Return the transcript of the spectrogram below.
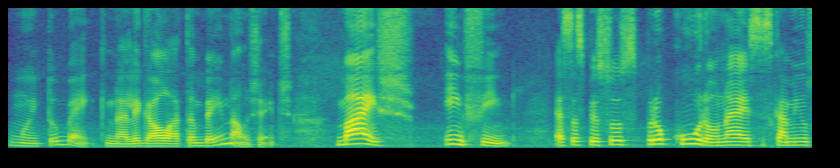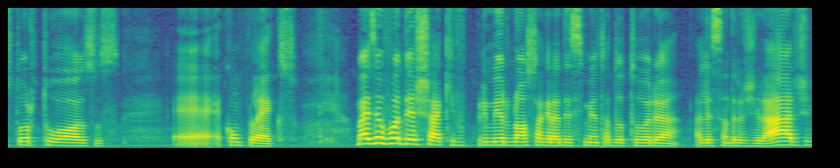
Muito bem, que não é legal lá também, não, gente. Mas, enfim, essas pessoas procuram, né, esses caminhos tortuosos. É, é complexo. Mas eu vou deixar aqui primeiro nosso agradecimento à doutora Alessandra Girardi.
